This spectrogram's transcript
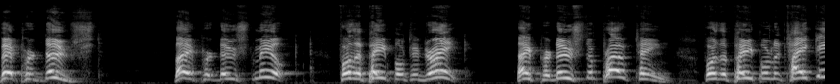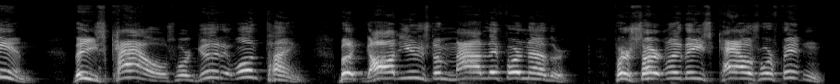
that produced. They produced milk for the people to drink. They produced the protein for the people to take in. These cows were good at one thing, but God used them mightily for another. For certainly these cows were fitting.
